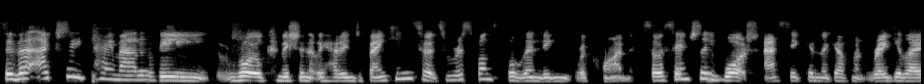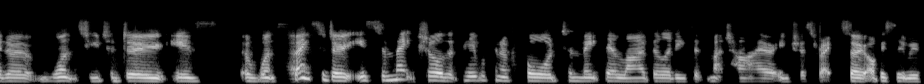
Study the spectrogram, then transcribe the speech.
So that actually came out of the Royal Commission that we had into banking. So it's a responsible lending requirement. So essentially what ASIC and the government regulator wants you to do is wants banks to do is to make sure that people can afford to meet their liabilities at much higher interest rates. So obviously we've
